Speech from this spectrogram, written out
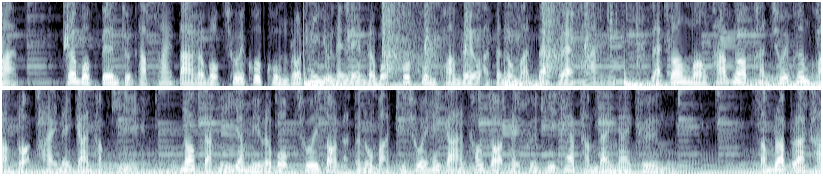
มัติ ระบบเตือนจุดอับสายตาระบบช่วยควบคุมรถให้อยู่ในเลนระบบควบคุมความเร็วอัตโนมัติแบบแปรผัน และกล้องมองภาพรอบคันช่วยเพิ่มความปลอดภัยในการขับขี่ นอกจากนี้ยังมีระบบช่วยจอดอัตโนมัติที่ช่วยให้การเข้าจอดในพื้นที่แคบทำได้ง่ายขึ้น สำหรับราคา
